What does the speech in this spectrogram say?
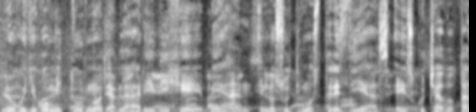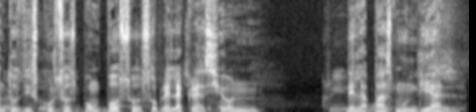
Luego llegó mi turno de hablar y dije, vean, en los últimos tres días he escuchado tantos discursos pomposos sobre la creación de la paz mundial.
